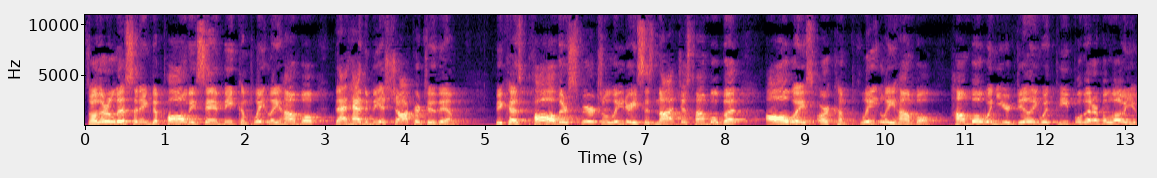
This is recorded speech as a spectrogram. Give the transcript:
So they're listening to Paul and he's saying, be completely humble. That had to be a shocker to them. Because Paul, their spiritual leader, he says, not just humble, but always or completely humble. Humble when you're dealing with people that are below you.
